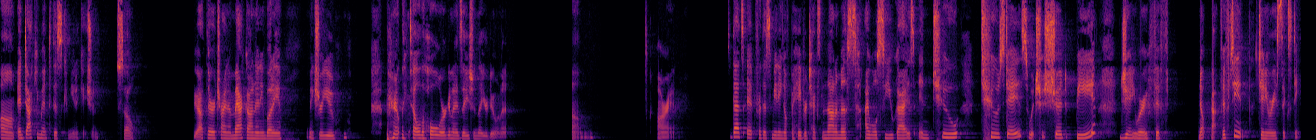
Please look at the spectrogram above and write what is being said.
um, and document this communication. So, if you're out there trying to mac on anybody, make sure you apparently tell the whole organization that you're doing it. Um, all right. So that's it for this meeting of Behavior Techs Anonymous. I will see you guys in two Tuesdays, which should be January 5th. No, not 15th, January 16th.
